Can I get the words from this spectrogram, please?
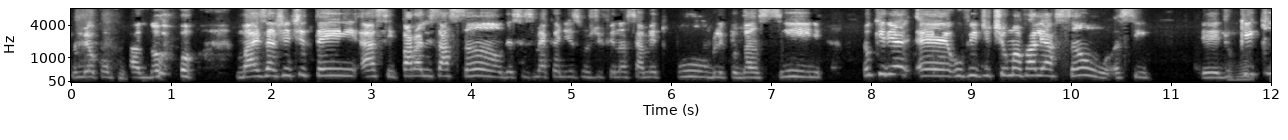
no meu computador, mas a gente tem assim paralisação desses mecanismos de financiamento público da Ancine. Eu queria é, ouvir de ti uma avaliação assim de uhum. que, que,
